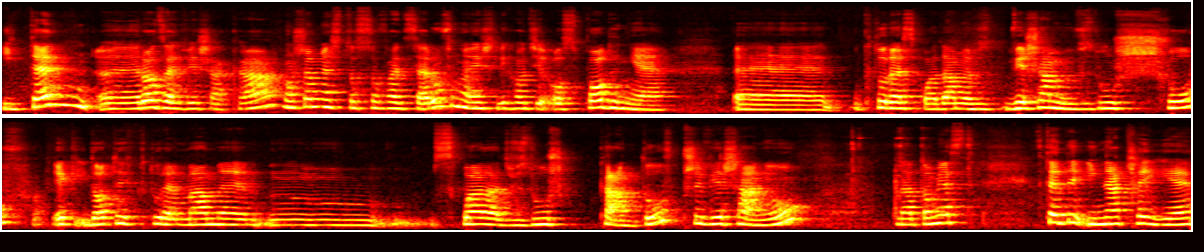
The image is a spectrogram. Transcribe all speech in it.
I ten y, rodzaj wieszaka możemy stosować zarówno jeśli chodzi o spodnie, które składamy, wieszamy wzdłuż szwów, jak i do tych, które mamy mm, składać wzdłuż kantów przy wieszaniu. Natomiast wtedy inaczej je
